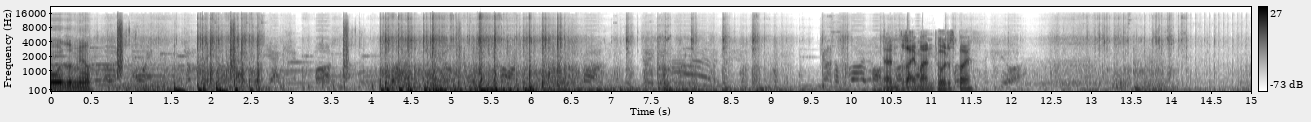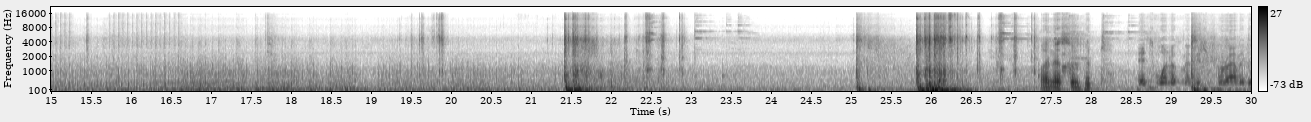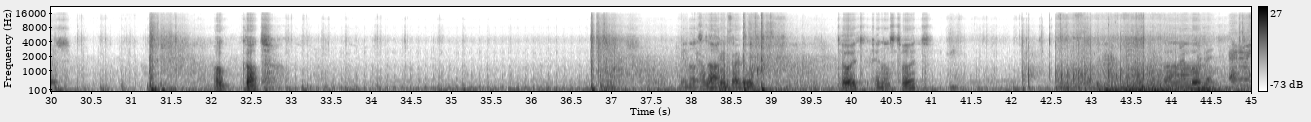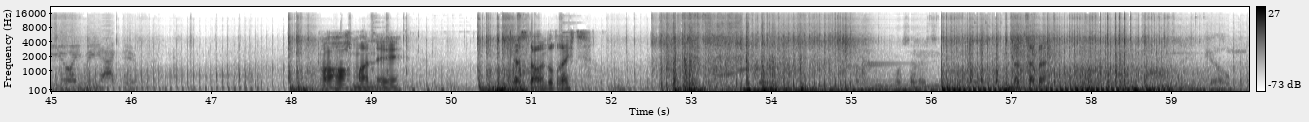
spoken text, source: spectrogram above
hol sie mir. Ähm, drei Mann Todesball. Einer ist im Hit. That's one of my mission parameters. Oh Gott. Einer ist da. Tot. Einer ist tot. Ah. Ach Mann, ey. Der ist down dort rechts. Wo ist der rechts? An der Treppe.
